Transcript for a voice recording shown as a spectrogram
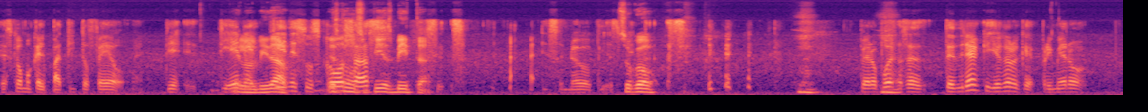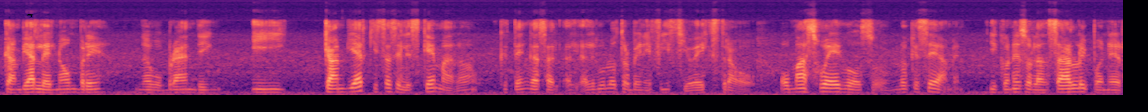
es como que el patito feo. man. Tie- Tiene, tiene sus Es cosas. PS Vita. Es un nuevo PS Su Go. Pero pues, o sea, tendrían que, yo creo que primero cambiarle el nombre, nuevo branding y cambiar quizás el esquema, ¿no? Que tengas al- al- algún otro beneficio extra o, o más juegos o lo que sea, men. Y con eso lanzarlo y poner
